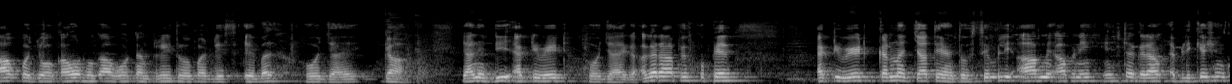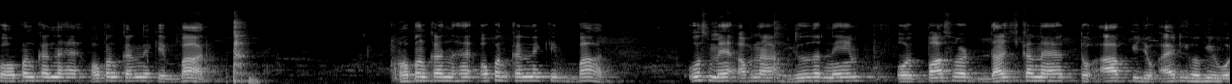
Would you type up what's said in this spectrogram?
आपको जो अकाउंट होगा वो टेम्परेरी तौर पर डिसेबल हो जाएगा, यानी डीएक्टिवेट हो जाएगा। अगर आप इसको फिर एक्टिवेट करना चाहते हैं तो सिंपली आपने अपनी इंस्टाग्राम एप्लीकेशन को ओपन करना है। ओपन करने के बाद ओपन करना है। ओपन करने के बाद उसमें अपना यूज़र नेम और पासवर्ड दर्ज करना है तो आपकी जो आईडी होगी वो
